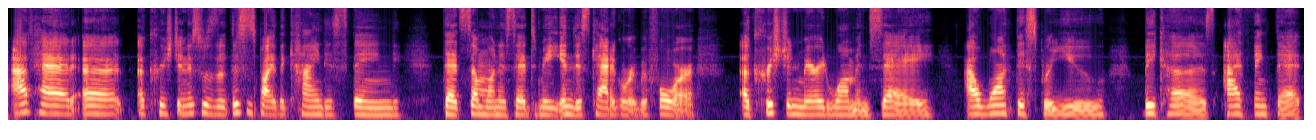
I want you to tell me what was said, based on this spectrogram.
I've had a, a Christian, this was the, this is probably the kindest thing that someone has said to me in this category before. A Christian married woman say, I want this for you because I think that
